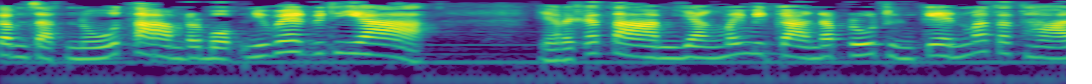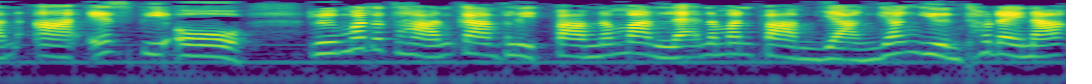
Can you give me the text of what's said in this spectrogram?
กำจัดหนูตามระบบนิเวศวิทยา อย่างไรก็ตามยังไม่มีการรับรู้ถึงเกณฑ์มาตรฐาน RSPO หรือมาตรฐานการผลิตปาล์มน้ำมัน และน้ำมันปาล์มอย่างยั่งยืนเท่าใดนัก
